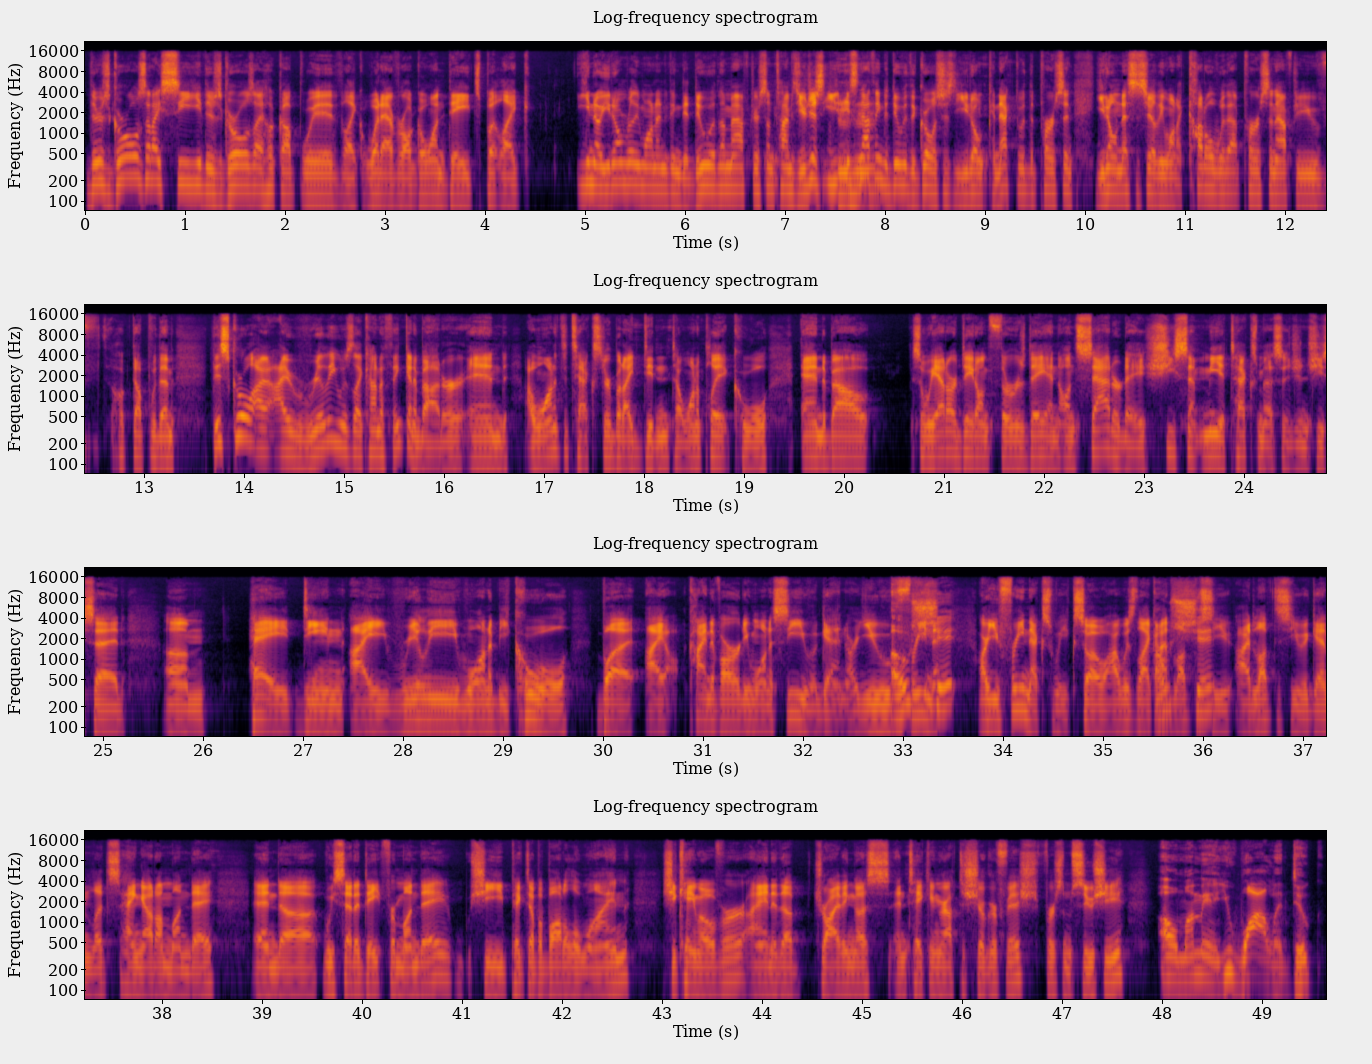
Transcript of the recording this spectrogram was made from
there's girls that I see, there's girls I hook up with, like, whatever, I'll go on dates, but like, you know, you don't really want anything to do with them after sometimes. You're just, you, it's mm-hmm. nothing to do with the girl. It's just you don't connect with the person. You don't necessarily want to cuddle with that person after you've hooked up with them. This girl, I, I really was like kind of thinking about her and I wanted to text her, but I didn't. I want to play it cool. And about, so we had our date on Thursday and on Saturday, she sent me a text message and she said, um, Hey, Dean, I really want to be cool, but I kind of already want to see you again. Are you Oh, free? ne- are you free next week? So I was like, Oh, I'd love to see you. I'd love to see you again. Let's hang out on Monday. And uh, we set a date for Monday. She picked up a bottle of wine. She came over. I ended up driving us and taking her out to Sugarfish for some sushi. Oh my man, you wildin', Duke.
